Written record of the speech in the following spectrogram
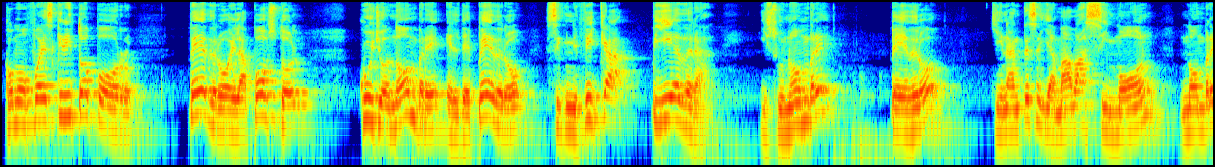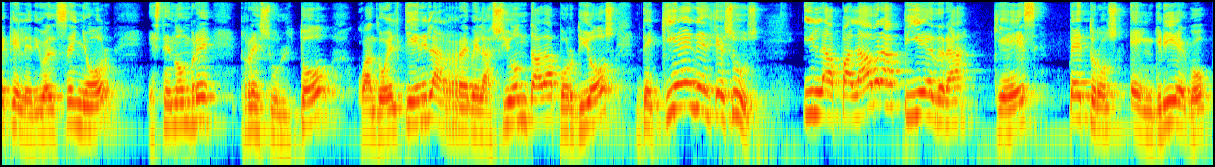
Como fue escrito por Pedro el apóstol, cuyo nombre, el de Pedro, significa piedra, y su nombre, Pedro, quien antes se llamaba Simón, nombre que le dio el Señor, este nombre resultó cuando él tiene la revelación dada por Dios de quién es Jesús. Y la palabra piedra, que es Petros en griego,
